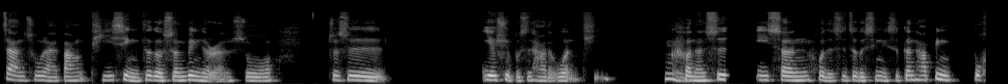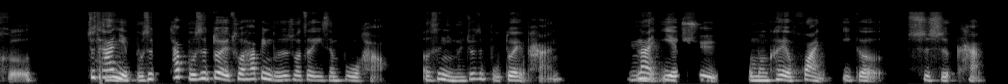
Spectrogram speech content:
站出来帮提醒这个生病的人说，就是也许不是他的问题，可能是医生或者是这个心理师跟他并不合，就他也不是他不是对错，他并不是说这个医生不好，而是你们就是不对盘。那也许我们可以换一个试试看。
